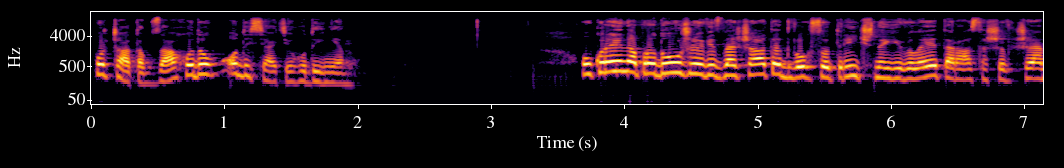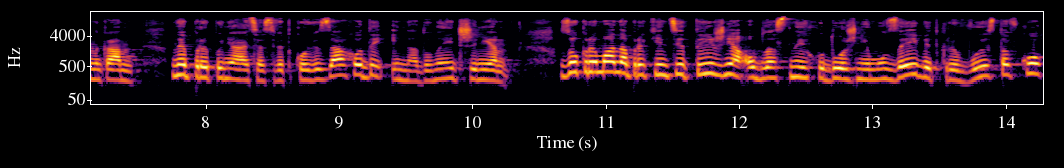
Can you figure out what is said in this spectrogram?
Початок заходу о 10 годині. Україна продовжує відзначати 200-річний ювілей Тараса Шевченка. Не припиняються святкові заходи і на Донеччині. Зокрема, наприкінці тижня обласний художній музей відкрив виставку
